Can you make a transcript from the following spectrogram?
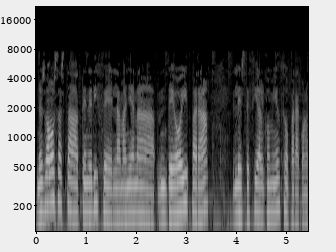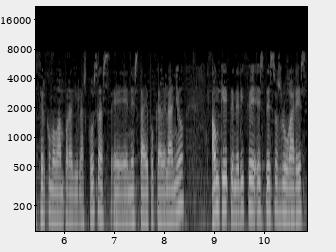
Nos vamos hasta Tenerife en la mañana de hoy para les decía al comienzo, para conocer cómo van por allí las cosas eh, en esta época del año, aunque Tenerife es de esos lugares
